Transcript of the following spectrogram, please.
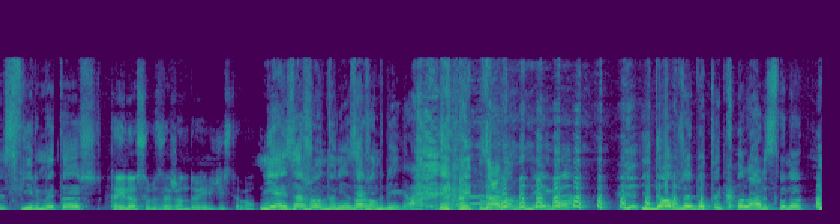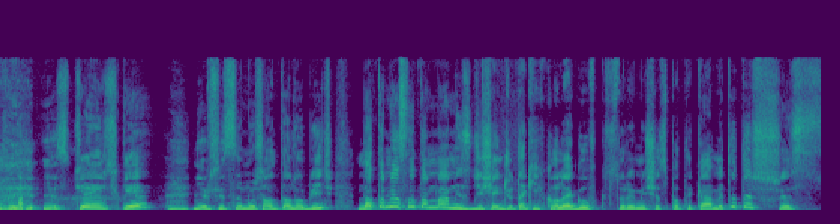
y, z firmy też, To ile osób z zarządu jeździ z tobą? Nie, zarządu nie, zarząd biega. zarząd biega i dobrze, bo to kolarstwo no, jest ciężkie. Nie wszyscy muszą to lubić. Natomiast no, tam mamy z dziesięciu takich kolegów, z którymi się spotykamy. To też jest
